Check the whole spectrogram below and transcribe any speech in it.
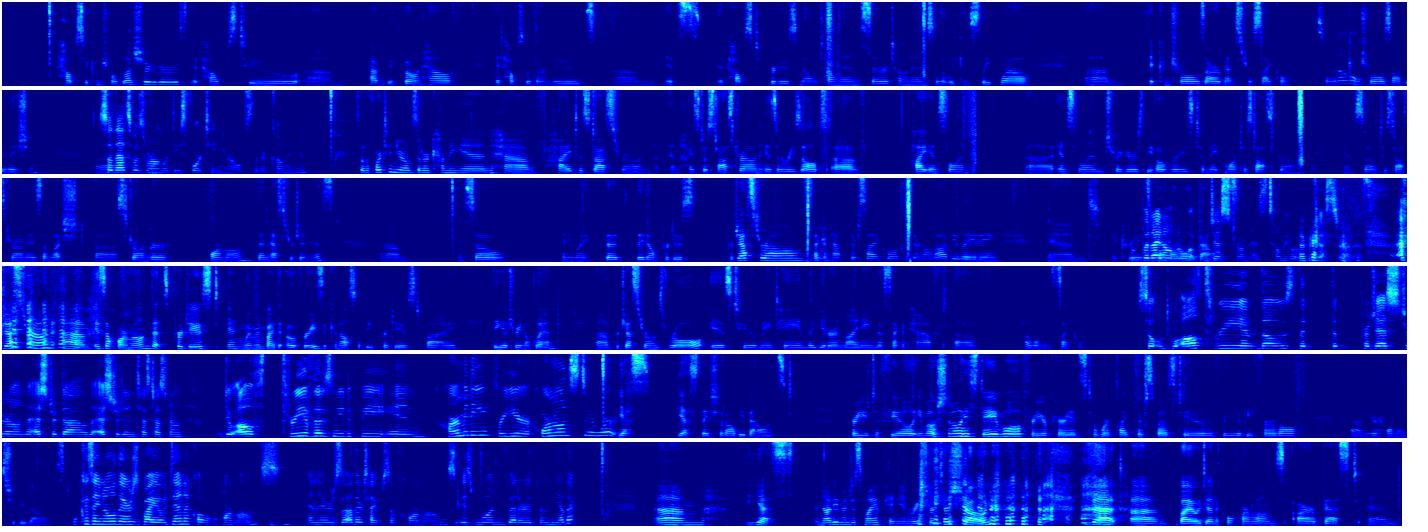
helps to control blood sugars. It helps to um, have good bone health. It helps with our moods. Um, it's it helps to produce melatonin, serotonin, so that we can sleep well. Um, it controls our menstrual cycle, so it Oh. controls ovulation. so Uh, that's what's wrong with these 14 year olds that are coming in. So the 14 year olds that are coming in have high testosterone, and high testosterone is a result of high insulin. Uh, insulin triggers the ovaries to make more testosterone, and so testosterone is a much uh, stronger hormone than estrogen is. Um, and so, anyway, the, they don't produce progesterone the second Mm. half of their cycle because they're not ovulating, and it creates but a I don't know what imbalance. progesterone is. Tell me what Okay. progesterone is. Progesterone um, is a hormone that's produced in women by the ovaries. It can also be produced by the adrenal gland. Um, progesterone's role is to maintain the uterine lining the second half of a woman's cycle. So do all three of those the the progesterone, the estradiol, the estrogen, testosterone, do all three of those need to be in harmony for your hormones to work? Yes. Yes, they should all be balanced. For you to feel emotionally stable, for your periods to work like they're supposed to, for you to be fertile, um, your hormones should be balanced. Because I know there's bioidentical hormones mm-hmm. and there's other types of hormones. Is one better than the other? Um, yes, not even just my opinion. Research has shown that um, bioidentical hormones are best and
